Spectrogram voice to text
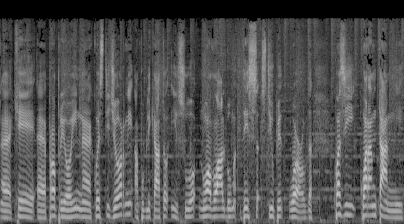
eh, che eh, proprio in questi giorni ha pubblicato il suo nuovo album This Stupid World. Quasi 40 anni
